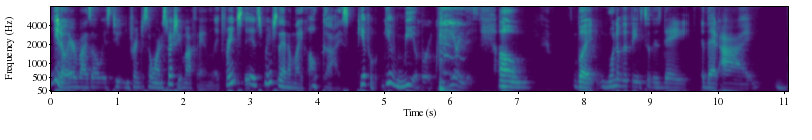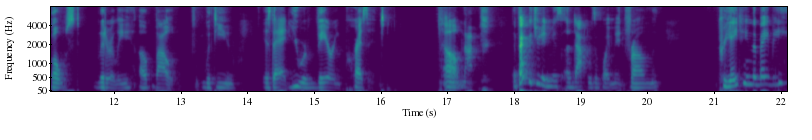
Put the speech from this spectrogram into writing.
you know, everybody's always tooting French's horn, especially in my family. Like French this, French that. I'm like, oh guys, give give me a break from hearing this. Um, but one of the things to this day that I boast literally about with you is that you were very present um, not the fact that you didn't miss a doctor's appointment from creating the baby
